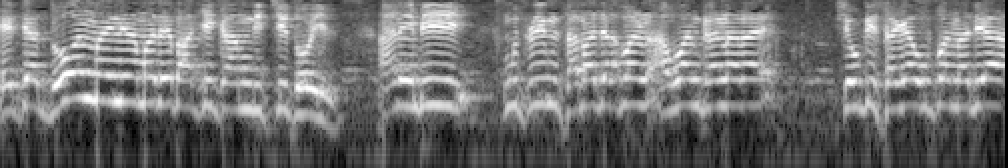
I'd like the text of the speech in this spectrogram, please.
येत्या दोन महिन्यामध्ये बाकी काम निश्चित होईल. आणि मी मुस्लिम समाजाला पण आव्हान करणार आहे. शेवटी सगळ्या उपनद्या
